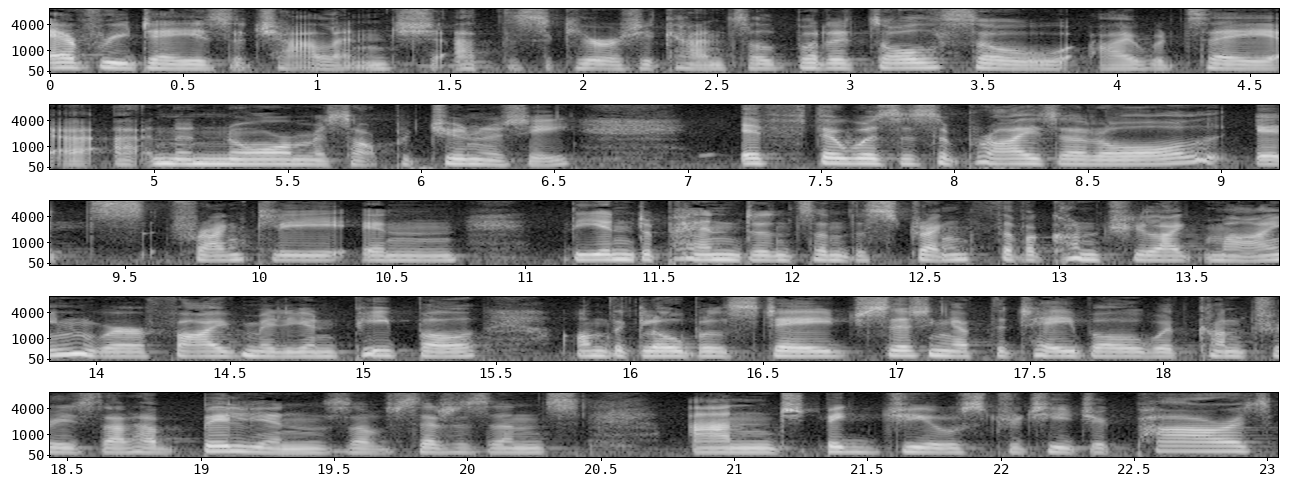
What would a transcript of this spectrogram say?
every day is a challenge at the Security Council, but it's also, I would say, a, an enormous opportunity. If there was a surprise at all, it's frankly in the independence and the strength of a country like mine, where 5 million people on the global stage sitting at the table with countries that have billions of citizens and big geostrategic powers.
